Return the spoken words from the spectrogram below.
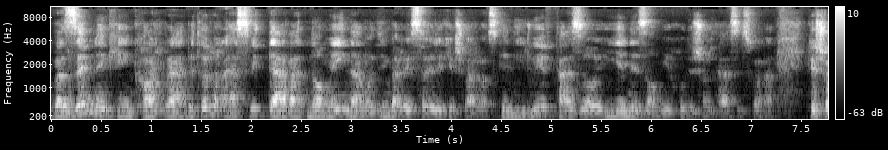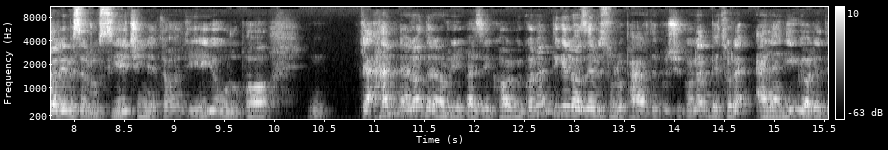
و ضمن اینکه این کار به طور رسمی دعوتنامه نمادین برای سایر کشورهاست که نیروی فضایی نظامی خودشون رو تاسیس کنن. کشورهایی مثل روسیه چین اتحادیه اروپا که همین الان دارن روی این قضیه کار می‌کنن دیگه لازم نیست رو پرده پوشی کنن. به طور علنی وارد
